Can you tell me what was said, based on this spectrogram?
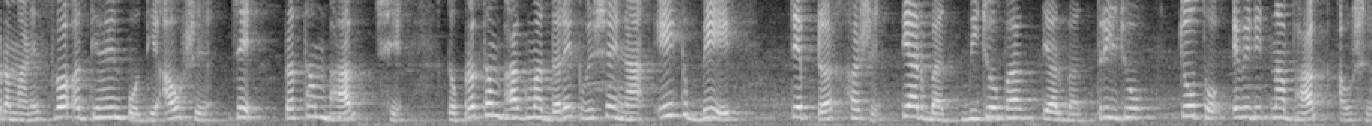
પ્રમાણે સ્વ અધ્યયન પોથી આવશે, જે પ્રથમ ભાગ છે. તો પ્રથમ ભાગમાં દરેક વિષયના એક, બે ચેપ્ટર હશે. ત્યારબાદ બીજો ભાગ, ત્યારબાદ ત્રીજો, ચોથો એવી રીતના ભાગ આવશે.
